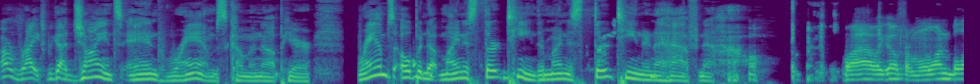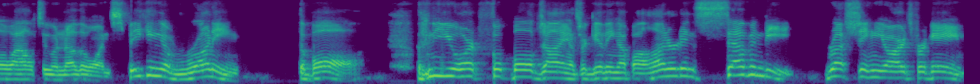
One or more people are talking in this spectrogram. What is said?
All right, we got Giants and Rams coming up here. Rams opened up minus 13. They're minus 13 and a half now. Wow, we go from one blowout to another one. Speaking of running the ball, the New York football giants are giving up 170 rushing yards per game.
